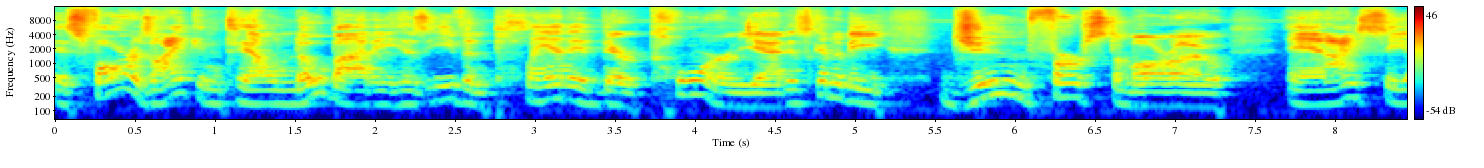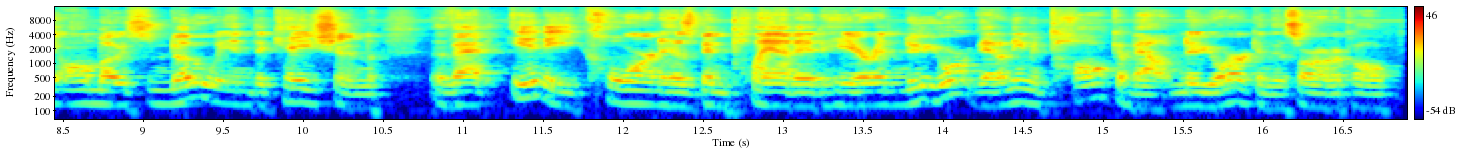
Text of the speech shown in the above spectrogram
as far as I can tell, nobody has even planted their corn yet. It's going to be June 1st tomorrow, and I see almost no indication that any corn has been planted here in New York. They don't even talk about New York in this article.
